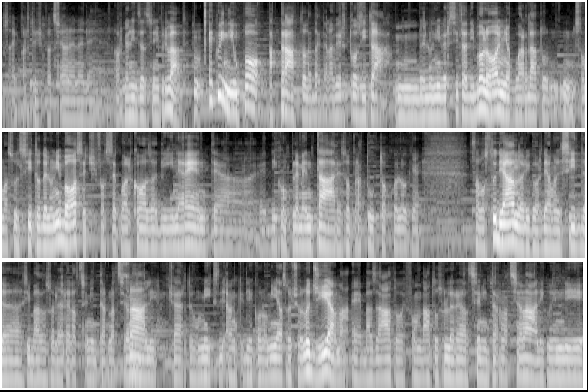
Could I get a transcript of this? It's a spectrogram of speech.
sai, partecipazione nelle organizzazioni private. E quindi un po' attratto da- dalla virtuosità mh, dell'Università di Bologna ho guardato insomma sul sito dell'Unibo se ci fosse qualcosa di inerente a- e di complementare soprattutto a quello che stavo studiando, ricordiamo il SID eh, si basa sulle relazioni internazionali, certo è un mix anche di economia e sociologia, ma è basato e fondato sulle relazioni internazionali, quindi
